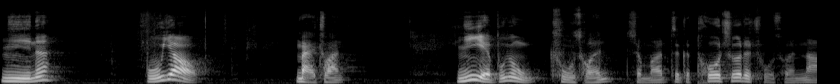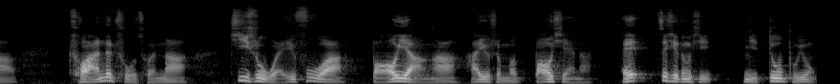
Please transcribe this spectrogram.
你呢不要买船，你也不用储存什么这个拖车的储存呐。船的储存呐，技术维护啊，保养啊，还有什么保险呐？哎，这些东西你都不用。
